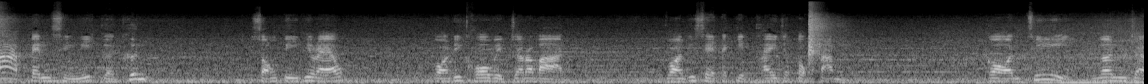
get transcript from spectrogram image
ถ้าเป็นสิ่งนี้เกิดขึ้น 2 ปีที่แล้ว ก่อนที่โควิดจะระบาด ก่อนที่เศรษฐกิจไทยจะตกต่ำก่อนที่เงินจะ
